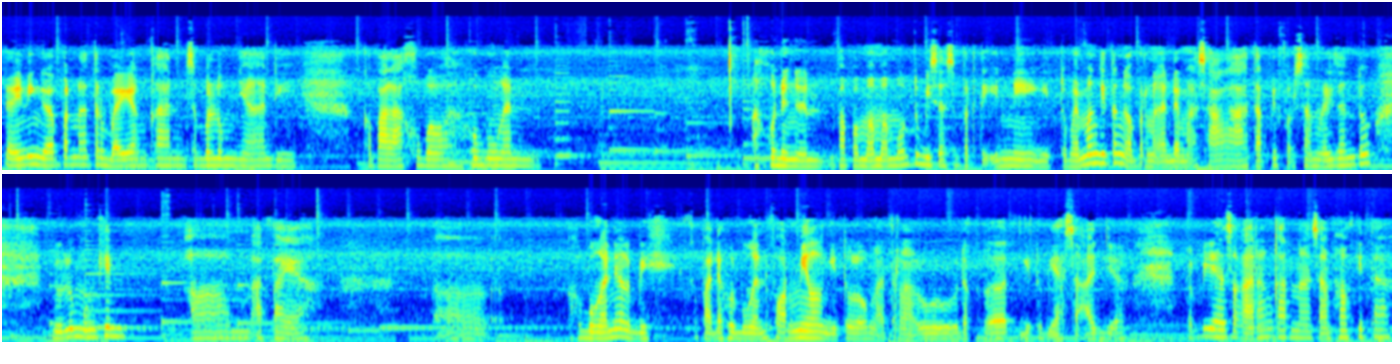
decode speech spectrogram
Dan ini nggak pernah terbayangkan sebelumnya di kepala aku bahwa hubungan aku dengan papa mamamu tuh bisa seperti ini gitu. Memang kita nggak pernah ada masalah tapi for some reason tuh dulu mungkin um, apa ya uh, hubungannya lebih kepada hubungan formal gitu loh nggak terlalu deket gitu biasa aja. Tapi ya sekarang karena somehow kita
